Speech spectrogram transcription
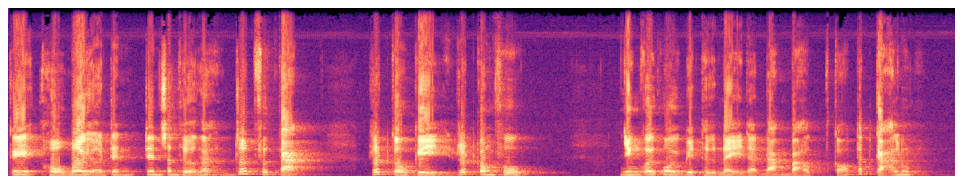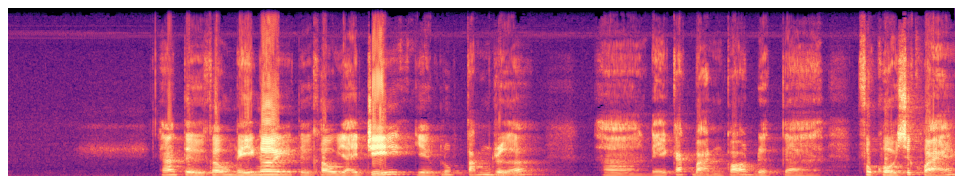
cái hồ bơi ở trên trên sân thượng á, rất phức tạp rất cầu kỳ rất công phu. Nhưng với ngôi biệt thự này đã đảm bảo có tất cả luôn. À, từ khâu nghỉ ngơi từ khâu giải trí nhiều lúc tắm rửa à, để các bạn có được à, phục hồi sức khỏe.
